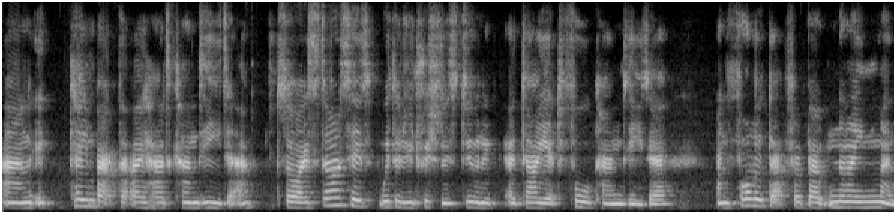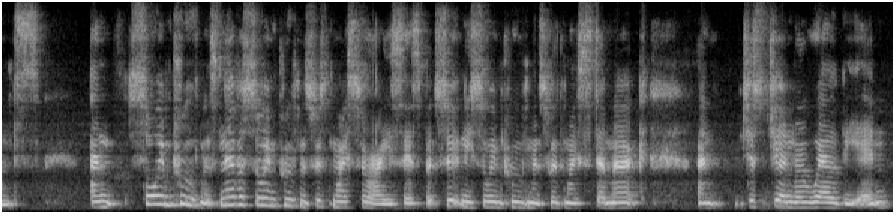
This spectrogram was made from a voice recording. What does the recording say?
and it came back that I had candida. So I started with a nutritionist doing a, a diet for candida, and followed that for about nine months. and saw improvements. Never saw improvements with my psoriasis, but certainly saw improvements with my stomach and just general well-being.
